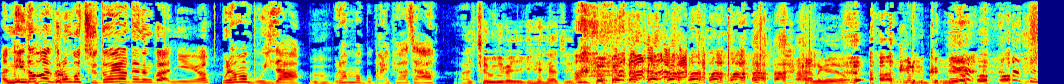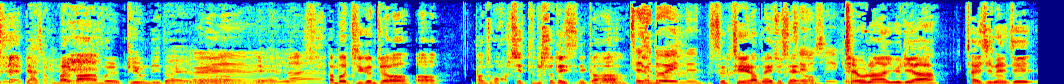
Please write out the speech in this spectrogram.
아니, 너가 그런 거 주도해야 되는 거 아니에요? 우리 한번 모이자. 우리 한번 뭐 발표하자. 아, 재훈이가 얘기해야지. 가능해요. 아, 그렇군요. 야, 정말 마음을 비운 리더예요. 네. 예, 예. 한번 지금 저, 어, 방송 혹시 들을 수도 있으니까. 제주도에 한번 있는 쓱 제일 한번 해주세요. 재훈아, 유리야, 잘 지내지?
